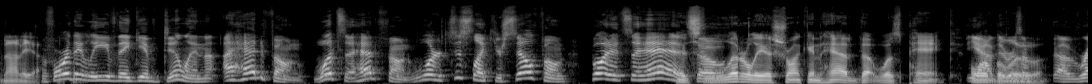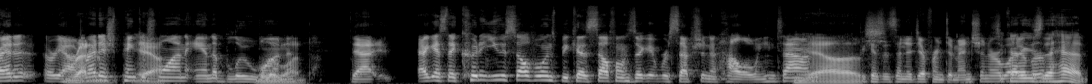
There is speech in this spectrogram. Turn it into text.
Not yet. Before they leave, they give Dylan a headphone. What's a headphone? Well, it's just like your cell phone, but it's a head. It's so literally a shrunken head that was pink yeah, or there was a, a red or yeah, Red, reddish pinkish yeah. one and a blue, blue one, one. that I guess they couldn't use cell phones because cell phones don't get reception in Halloween Town Yeah. because it's in a different dimension or gotta whatever. use the head.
